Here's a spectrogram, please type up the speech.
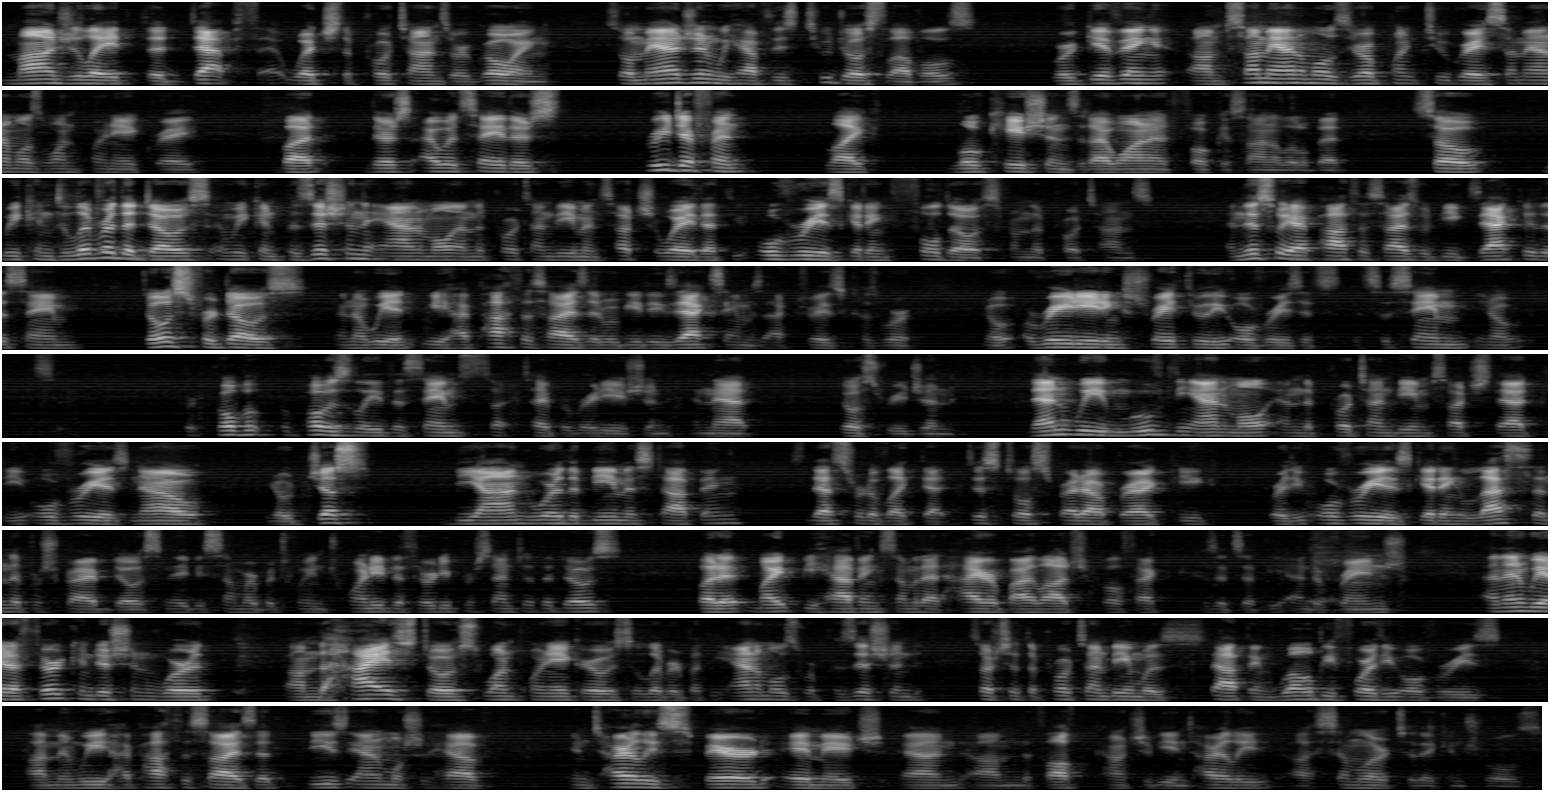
modulate the depth at which the protons are going. So imagine we have these two dose levels. We're giving um, some animals 0.2 gray, some animals 1.8 gray but there's I would say there's three different like locations that I want to focus on a little bit. So we can deliver the dose and we can position the animal and the proton beam in such a way that the ovary is getting full dose from the protons. And this we hypothesize would be exactly the same dose for dose. You know, we, we hypothesize that it would be the exact same as X-rays because we're you know, irradiating straight through the ovaries. It's, it's the same, you know, proposedly the same type of radiation in that dose region. Then we moved the animal and the proton beam such that the ovary is now you know, just beyond where the beam is stopping. So that's sort of like that distal spread out Bragg peak where the ovary is getting less than the prescribed dose, maybe somewhere between 20 to 30% of the dose, but it might be having some of that higher biological effect because it's at the end of range. And then we had a third condition where um, the highest dose, 1.8 gray, was delivered, but the animals were positioned such that the proton beam was stopping well before the ovaries. Um, and we hypothesized that these animals should have entirely spared AMH, and um, the follicle count should be entirely uh, similar to the controls.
